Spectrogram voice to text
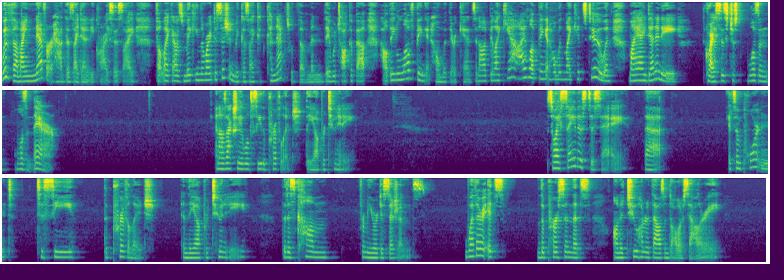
With them, I never had this identity crisis. I felt like I was making the right decision because I could connect with them and they would talk about how they love being at home with their kids. And I'd be like, yeah, I love being at home with my kids too. And my identity crisis just wasn't wasn't there. And I was actually able to see the privilege, the opportunity. So I say this to say that it's important to see the privilege and the opportunity that has come from your decisions. Whether it's the person that's on a $200,000 salary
